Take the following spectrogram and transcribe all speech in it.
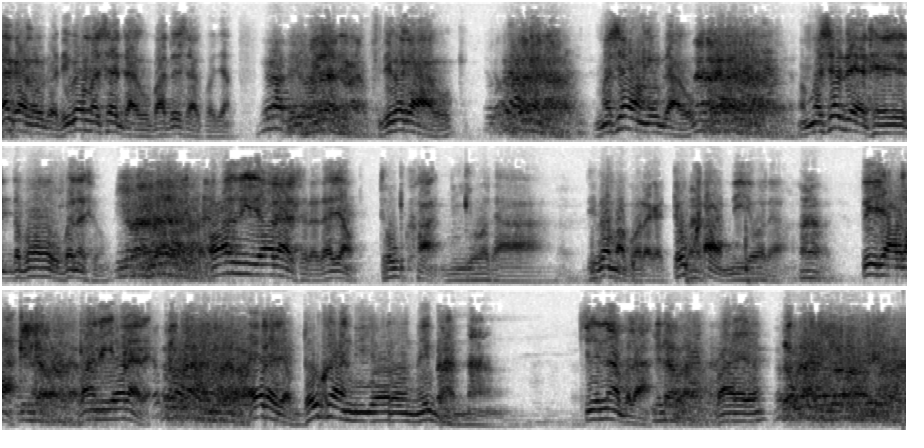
မက်ကလို့တော့ဒီဘက်မဆက်တာကိုဘာသစ္စာခေါ်ကြငရတိငရတိပါဒီဘက်ကကိုမဆက်အောင်လုပ်တာကိုမဆက်တဲ့အထေသဘောကိုဘယ်နဲ့ဆိုဒီပါဗျာဩနိရောဓဆိုတာဒါကြောင့်ဒုက္ခနိရောဓဒီဘက်မှာပေါ်တာကဒုက္ခနိရောဓဟုတ် သိကြပါလားသိကြပါဗျာဘာနိရောဓလဲဒုက္ခနိရောဓအဲ့ဒါကြောင့်ဒုက္ခနိရောဓနိဗ္ဗာန်ရှင်းနာဗလားရှင်းနာပါဘာလဲတော့ဒုက္ခနိရောဓနိဗ္ဗာန်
